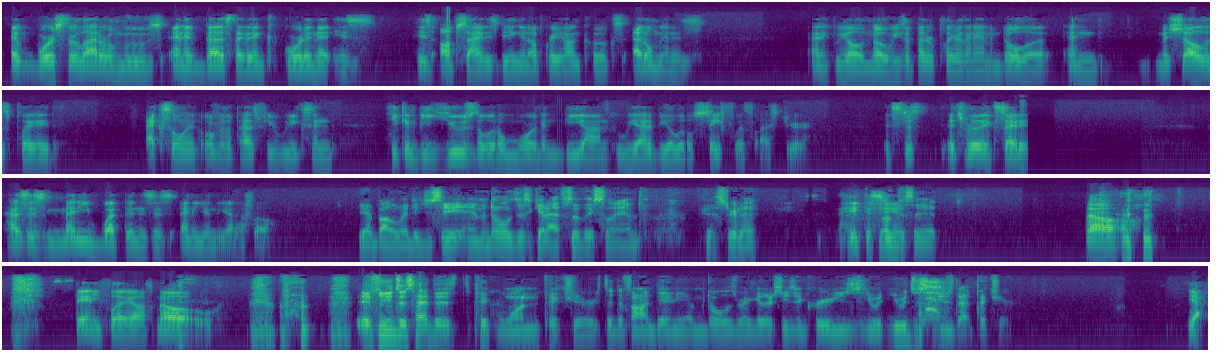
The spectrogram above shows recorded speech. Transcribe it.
At worst, they're lateral moves, and at best, I think Gordon at his his upside is being an upgrade on Cooks. Edelman is, I think we all know he's a better player than Amendola, and Michel has played excellent over the past few weeks, and he can be used a little more than Dion, who we had to be a little safe with last year. It's just, it's really exciting. Has as many weapons as any in the NFL. Yeah, by the way, did you see Amendola just get absolutely slammed yesterday? Hate to see Love it. to see it. No. Danny playoff. No. if you just had to pick one picture to define Danny Amendola's regular season career, you, just, you would you would just use that picture. Yeah,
